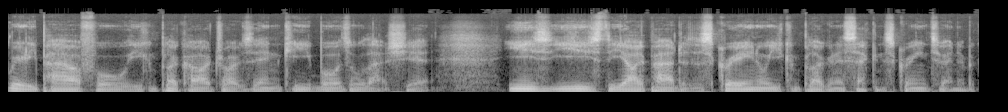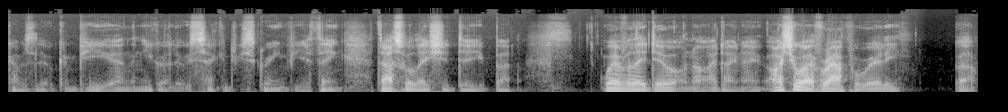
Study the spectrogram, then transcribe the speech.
really powerful. You can plug hard drives in, keyboards, all that shit. Use use the iPad as a screen, or you can plug in a second screen to it, and it becomes a little computer, and then you've got a little secondary screen for your thing. That's what they should do. But whether they do it or not, I don't know. I should work for Apple, really. But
